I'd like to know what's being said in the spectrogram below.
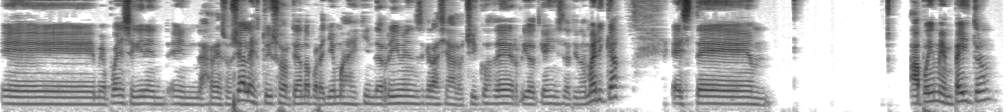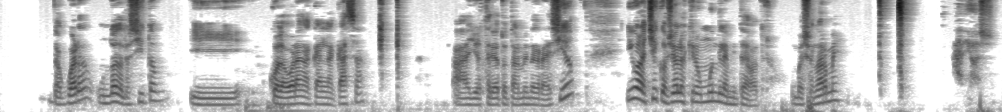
Eh, me pueden seguir en, las redes sociales. Estoy sorteando por allí más skin de Rivens gracias a los chicos de Riot Games Latinoamérica. Este. Apóyenme en Patreon. ¿De acuerdo? Un dolarcito. Y colaboran acá en la casa. Ah, yo estaría totalmente agradecido. Y bueno, chicos, yo los quiero un mundo y la mitad de otro. Un beso enorme. Adiós.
